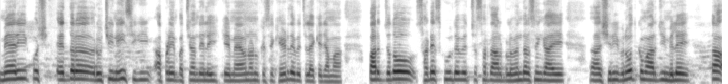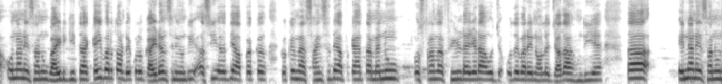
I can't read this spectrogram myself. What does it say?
ਮੇਰੀ ਕੁਝ ਇੱਧਰ ਰੁਚੀ ਨਹੀਂ ਸੀਗੀ ਆਪਣੇ ਬੱਚਿਆਂ ਦੇ ਲਈ ਕਿ ਮੈਂ ਉਹਨਾਂ ਨੂੰ ਕਿਸੇ ਖੇਡ ਦੇ ਵਿੱਚ ਲੈ ਕੇ ਜਾਵਾਂ। ਪਰ ਜਦੋਂ ਸਾਡੇ ਸਕੂਲ ਦੇ ਵਿੱਚ ਸਰਦਾਰ ਬਲਵਿੰਦਰ ਸਿੰਘ ਆਏ ਸ਼੍ਰੀ ਵਿਨੋਦ ਕੁਮਾਰ ਜੀ ਮਿਲੇ ਤਾਂ ਉਹਨਾਂ ਨੇ ਸਾਨੂੰ ਗਾਈਡ ਕੀਤਾ। ਕਈ ਵਾਰ ਤੁਹਾਡੇ ਕੋਲ ਗਾਈਡੈਂਸ ਨਹੀਂ ਹੁੰਦੀ। ਅਸੀਂ ਅਧਿਆਪਕ, ਕਿਉਂਕਿ ਮੈਂ ਸਾਇੰਸ ਅਧਿਆਪਕ ਹਾਂ, ਤਾਂ ਮੈਨੂੰ ਉਸ ਤਰ੍ਹਾਂ ਦਾ ਫੀਲਡ ਹੈ ਜਿਹੜਾ ਉਹ ਜ- ਉਹਦੇ ਬਾਰੇ ਨੌਲੇਜ ਜ਼ਿਆਦਾ ਹੁੰਦੀ ਹੈ। ਤਾਂ ਇਹਨਾਂ ਨੇ ਸਾਨੂੰ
